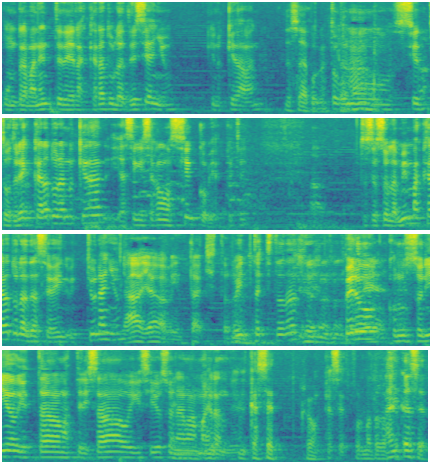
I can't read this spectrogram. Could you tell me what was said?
un remanente de las carátulas de ese año que nos quedaban. De esa época. Como 103 carátulas nos quedan y así que sacamos 100 copias, ¿cachai? Entonces son las mismas carátulas de hace 20, 21 años. Ah, ya, vintage. total. Vintage total, pero con un sonido que está masterizado y que sé yo, suena En- más, más en- grande. En cassette, creo. En cassette. Formato Ah, en cassette.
